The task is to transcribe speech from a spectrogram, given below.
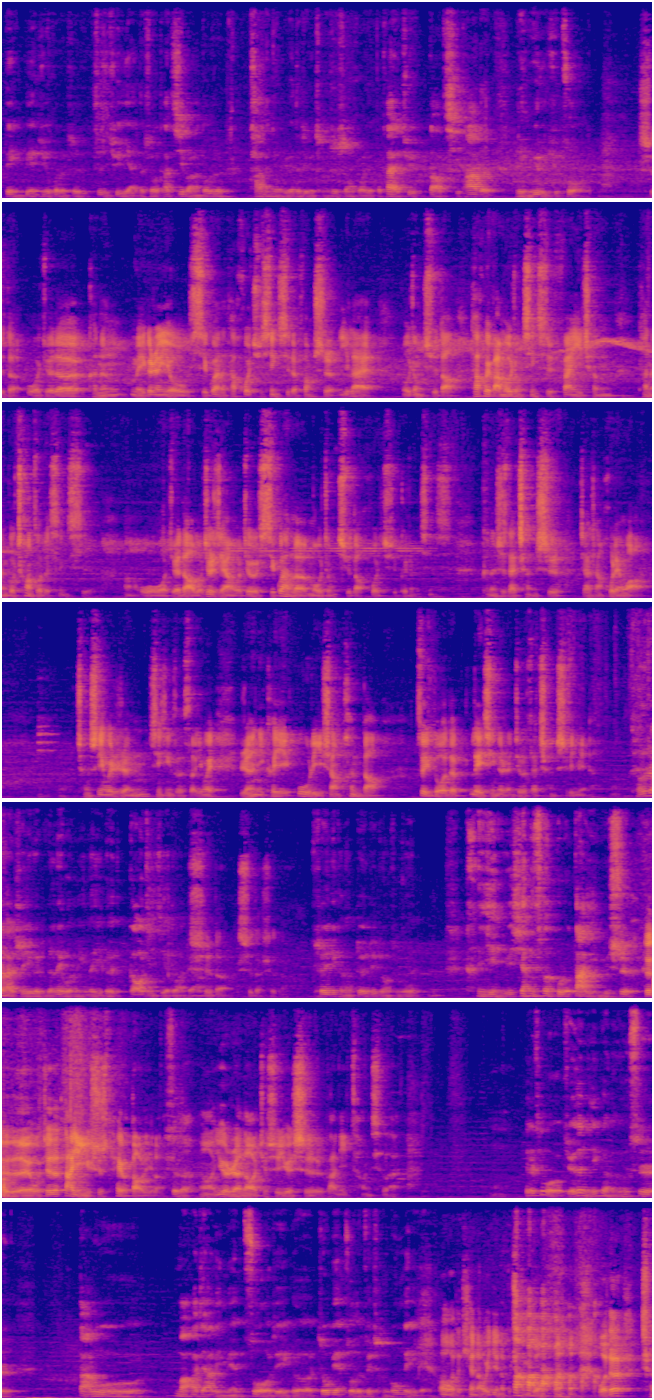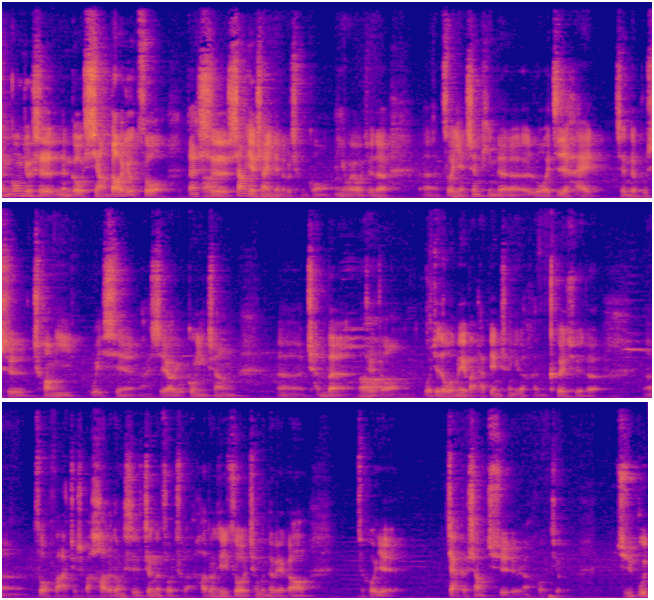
电影编剧或者是自己去演的时候，他基本上都是他在纽约的这个城市生活，也不太去到其他的领域里去做。是的，我觉得可能每个人有习惯的他获取信息的方式，依赖某种渠道，他会把某种信息翻译成。他能够创作的信息，啊，我我觉得我就是这样，我就习惯了某种渠道获取各种信息，可能是在城市加上互联网，城市因为人形形色色，因为人你可以物理上碰到最多的类型的人就是在城市里面，城市还是一个人类文明的一个高级阶段，这样。是的，是的，是的。所以你可能对这种什么 隐于乡村不如大隐于市。对对对对，我觉得大隐于市是太有道理了。是的，啊，越热闹就是越是把你藏起来。而且我觉得你可能是大陆漫画家里面做这个周边做的最成功的一个。哦，我的天哪，我一点都不成功。我的成功就是能够想到就做。但是商业上一点都不成功，因为我觉得，呃，做衍生品的逻辑还真的不是创意为先，而是要有供应商，呃，成本这种。我觉得我没有把它变成一个很科学的，呃，做法，就是把好的东西真的做出来。好东西一做成本特别高，最后也价格上不去，然后就局部。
